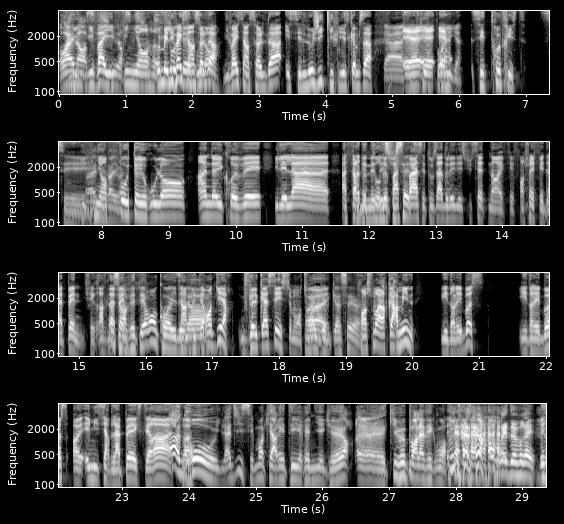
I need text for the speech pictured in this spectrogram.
ouais, non, Levi, il sûr, finit en-. Ouais, mais Levi, c'est un soldat. Levi, c'est un soldat et c'est logique qu'il finisse comme ça. Ah. C'est trop triste. Il Ouais, finit en ouais. fauteuil roulant, un œil crevé. Il est là euh, à faire À des tours des de passe-passe et tout ça, à donner des sucettes. Non, il fait, franchement, il fait de la peine. Il fait grave de Ah, la c'est un peine. vétéran, quoi. Il C'est est un là. vétéran de guerre. Une gueule cassée, justement, tu Ouais, vois. gueule cassée. Franchement, alors qu'Armin, il est dans les boss. Il est dans les boss, euh, émissaire de la paix, etc. Ah, gros, il a dit, c'est moi qui ai arrêté Irene Yeager. Euh, qui veut parler avec moi En vrai de vrai. Mais-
